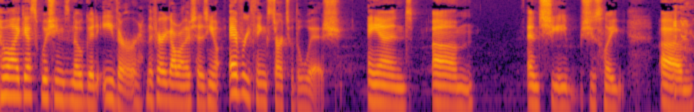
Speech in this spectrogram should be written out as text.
well, I guess wishing's no good either. The fairy godmother says, you know, everything starts with a wish. And um and she she's like um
